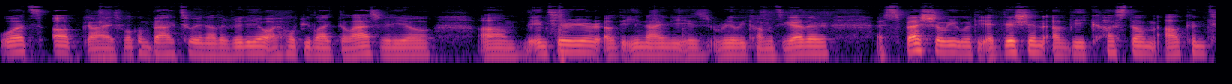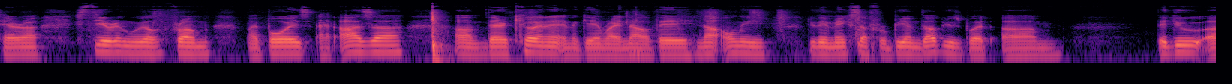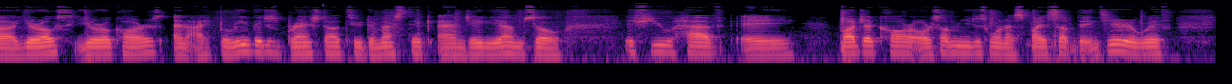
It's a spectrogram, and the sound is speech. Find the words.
What's up guys? Welcome back to another video. I hope you liked the last video. Um, the interior of the E90 is really coming together, especially with the addition of the custom Alcantara steering wheel from my boys at Aza. Um, they're killing it in the game right now. They not only do they make stuff for BMWs, but um, they do uh, Euros, Euro cars, and I believe they just branched out to domestic and JDM. So if you have a project car or something you just want to spice up the interior with,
